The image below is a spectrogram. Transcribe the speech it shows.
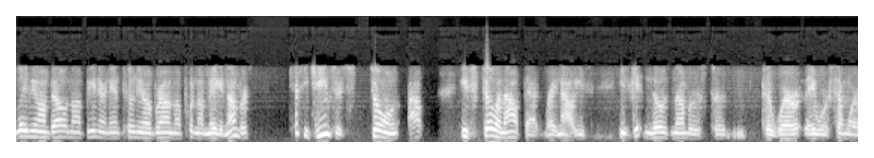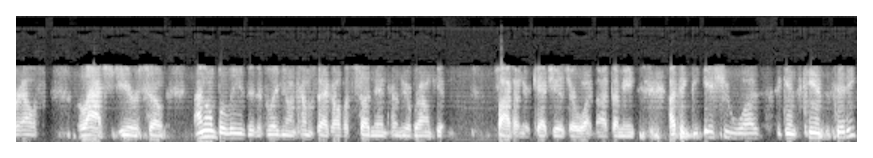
Le'Veon Bell not being there and Antonio Brown not putting up mega numbers, Jesse James is filling out. He's filling out that right now. He's he's getting those numbers to to where they were somewhere else last year. So I don't believe that if Le'Veon comes back, all of a sudden Antonio Brown's getting 500 catches or whatnot. I mean, I think the issue was against Kansas City.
